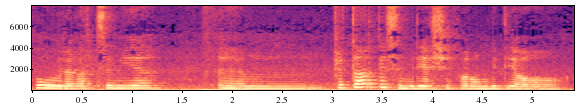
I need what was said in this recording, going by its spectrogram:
Poi ragazze mie ehm, più tardi se mi riesce a fare un video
